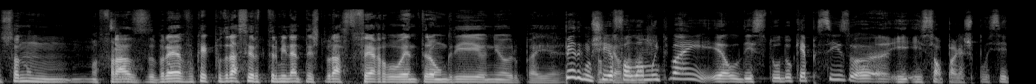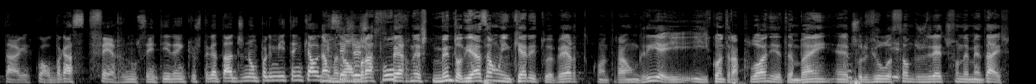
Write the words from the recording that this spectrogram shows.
Só numa frase Sim. breve, o que é que poderá ser determinante neste braço de ferro entre a Hungria e a União Europeia? Pedro Mexia falou muito bem, ele disse tudo o que é preciso. Uh, e, e, só para explicitar qual braço de ferro, no sentido em que os tratados não permitem que alguém seja Não, mas há um braço expulso. de ferro neste momento. Aliás, há um inquérito aberto contra a Hungria e, e contra a Polónia também, eh, mas, por violação dos direitos fundamentais.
